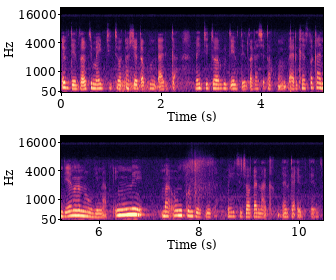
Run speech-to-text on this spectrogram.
evidence akuti maititi vakashata kumudarika maititi vari kuti evidence akashata kumudarika saka ndiani anohwina ini my own point of view ka maititi vakanaka kudarika evidence.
